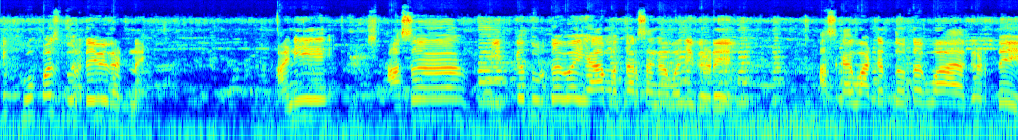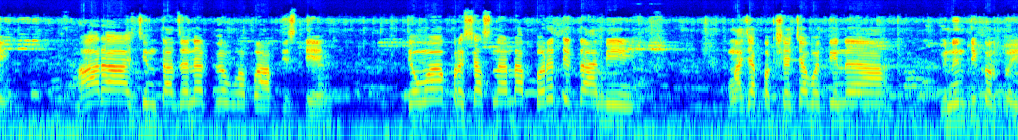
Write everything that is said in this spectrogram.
ही खूपच दुर्दैवी घटना आहे. आणि असं इतकं दुर्दैव ह्या मतदारसंघामध्ये घडेल असं काय वाटत नव्हतं वा घडतंय. फार चिंताजनक व- बाब दिसते तेव्हा प्रशासनाला परत एकदा आम्ही माझ्या पक्षाच्या वतीनं विनंती करतोय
